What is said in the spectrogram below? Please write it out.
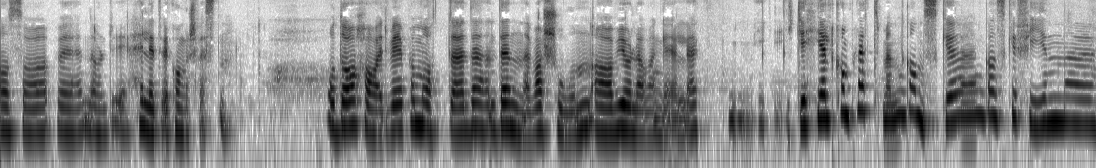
altså eh, når de hellige kongers kongersfesten. Og da har vi på en måte den, denne versjonen av juleevangeliet ikke helt komplett, men ganske, ganske fin, eh,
